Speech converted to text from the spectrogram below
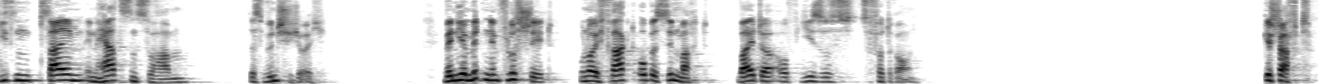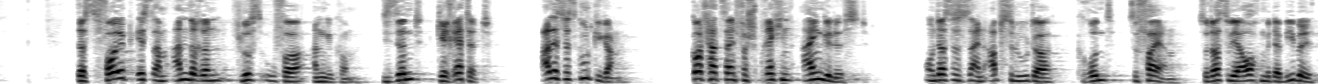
Diesen Psalm im Herzen zu haben, das wünsche ich euch. Wenn ihr mitten im Fluss steht und euch fragt, ob es Sinn macht, weiter auf Jesus zu vertrauen. Geschafft. Das Volk ist am anderen Flussufer angekommen. Sie sind gerettet. Alles ist gut gegangen. Gott hat sein Versprechen eingelöst. Und das ist ein absoluter Grund zu feiern, sodass wir auch mit der Bibel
